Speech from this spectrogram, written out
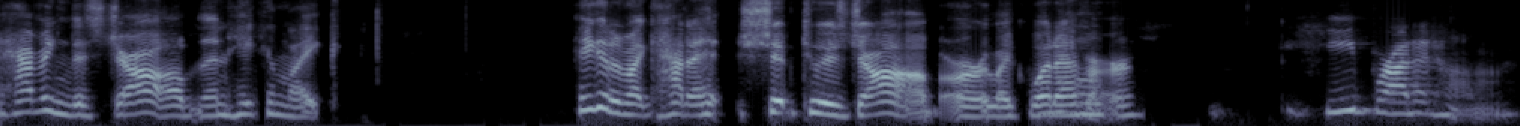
having this job, then he can like he could have like had it shipped to his job or like whatever. He brought it home.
